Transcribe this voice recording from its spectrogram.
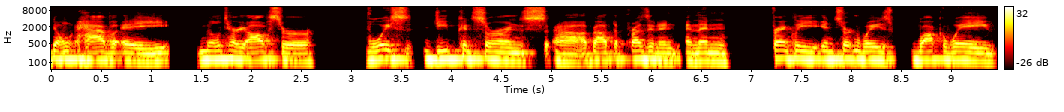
don't have a military officer voice deep concerns uh, about the president and then, frankly, in certain ways, walk away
